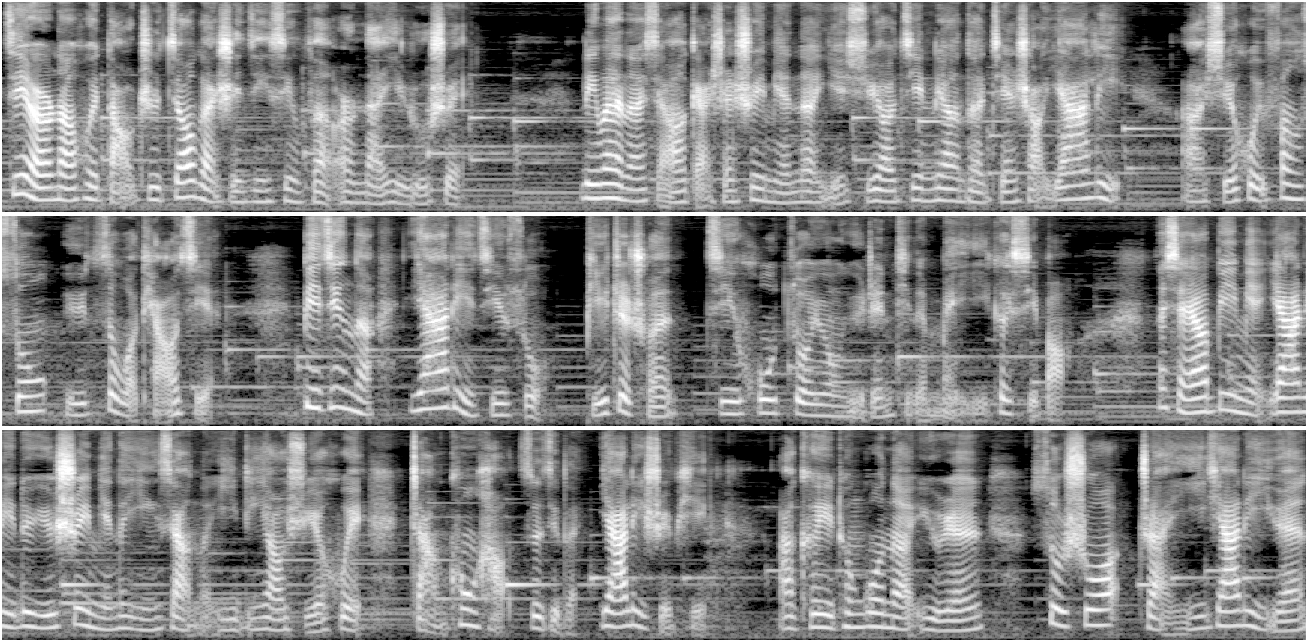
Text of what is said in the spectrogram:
进而呢会导致交感神经兴奋而难以入睡。另外呢，想要改善睡眠呢，也需要尽量的减少压力啊，学会放松与自我调节。毕竟呢，压力激素、皮质醇几乎作用于人体的每一个细胞。那想要避免压力对于睡眠的影响呢，一定要学会掌控好自己的压力水平啊！可以通过呢与人诉说，转移压力源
